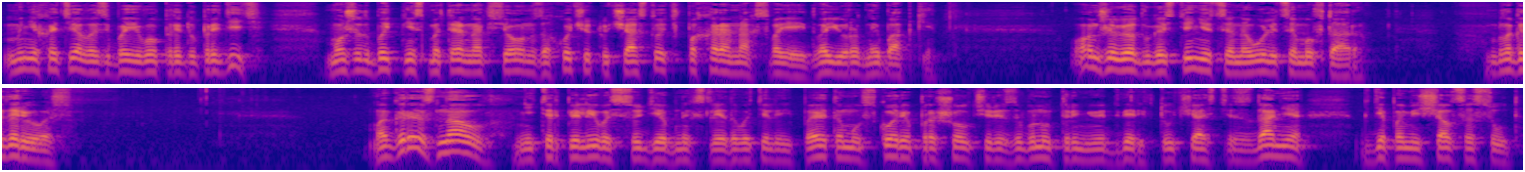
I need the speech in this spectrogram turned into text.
Мне хотелось бы его предупредить. Может быть, несмотря на все, он захочет участвовать в похоронах своей двоюродной бабки. Он живет в гостинице на улице Муфтар. Благодарю вас. Магре знал нетерпеливость судебных следователей, поэтому вскоре прошел через внутреннюю дверь в ту часть здания, где помещался суд.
